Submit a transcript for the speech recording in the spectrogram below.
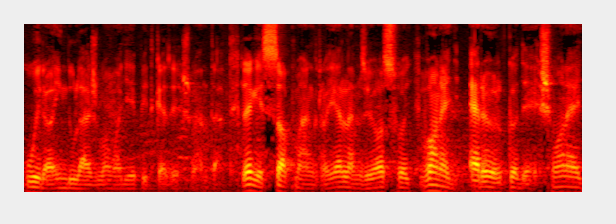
újraindulásban vagy építkezésben. Tehát az egész szakmánkra jellemző az, hogy van egy erőlködés, van egy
